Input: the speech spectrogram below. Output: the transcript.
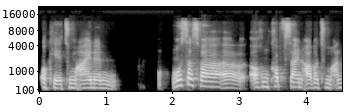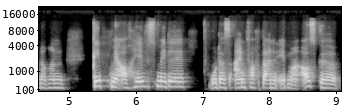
okay, zum einen muss das zwar äh, auch im Kopf sein, aber zum anderen gibt mir auch Hilfsmittel, wo das einfach dann eben ausge,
